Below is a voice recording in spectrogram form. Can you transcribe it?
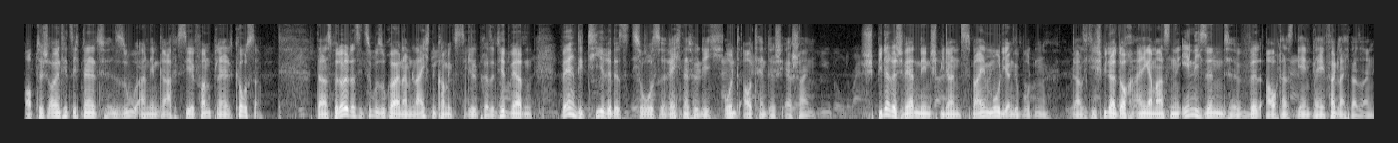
Optisch orientiert sich Planet Zoo an dem Grafikstil von Planet Coaster. Das bedeutet, dass die Zubesucher in einem leichten Comic-Stil präsentiert werden, während die Tiere des Zoos recht natürlich und authentisch erscheinen. Spielerisch werden den Spielern zwei Modi angeboten. Da sich die Spieler doch einigermaßen ähnlich sind, wird auch das Gameplay vergleichbar sein.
